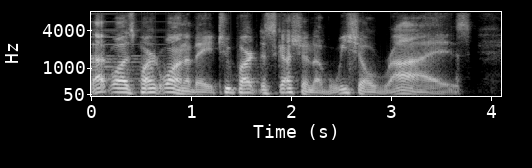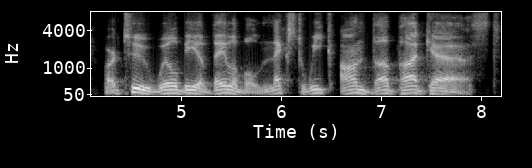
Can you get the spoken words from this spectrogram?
That was part one of a two part discussion of We Shall Rise. Part two will be available next week on the podcast.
